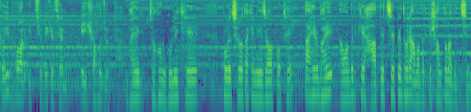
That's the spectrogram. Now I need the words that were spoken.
শহীদ হওয়ার ইচ্ছে দেখেছেন এই সহযোদ্ধা। ভাই যখন গুলি খেয়ে পড়েছিল তাকে নিয়ে যাওয়ার পথে তাহের ভাই আমাদেরকে হাতে চেপে ধরে আমাদেরকে সান্ত্বনা দিচ্ছিল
